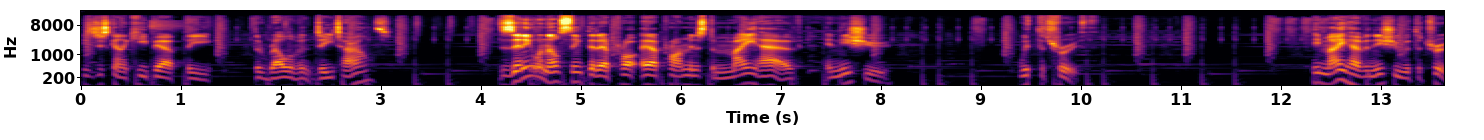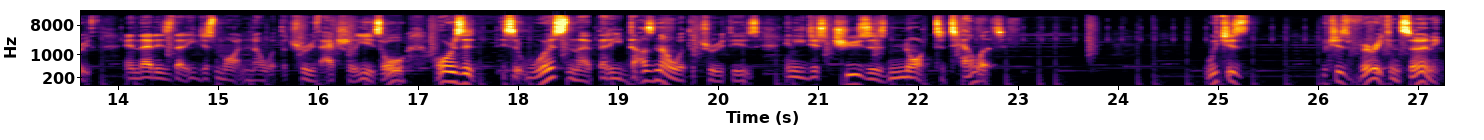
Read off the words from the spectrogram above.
He's just going to keep out the the relevant details. Does anyone else think that our pro- our prime minister may have an issue with the truth? He may have an issue with the truth, and that is that he just might know what the truth actually is. Or or is it is it worse than that that he does know what the truth is and he just chooses not to tell it? Which is which is very concerning.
